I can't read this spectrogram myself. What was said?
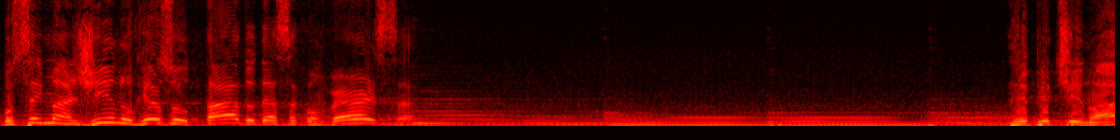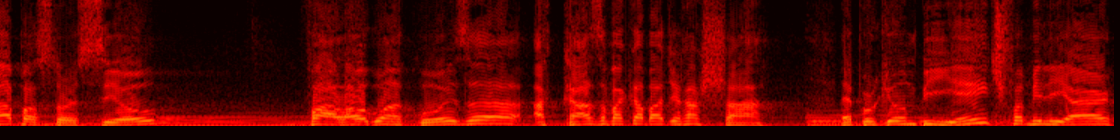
você imagina o resultado dessa conversa? Repetindo: Ah, pastor, se eu falar alguma coisa, a casa vai acabar de rachar. É porque o ambiente familiar,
